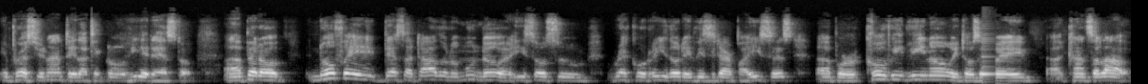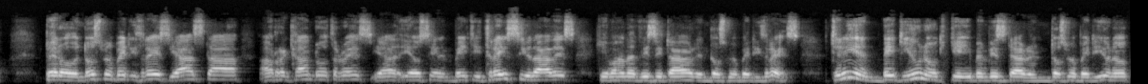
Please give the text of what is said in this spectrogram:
impresionante la tecnología de esto. Pero no fue desatado en el mundo, hizo su recorrido de visitar países, por COVID vino entonces fue cancelado. Pero en 2023 ya está arrancando otra vez, ya ellos tienen 23 ciudades que van a visitar en 2023. Tenían 21 que iban a visitar en 2021,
